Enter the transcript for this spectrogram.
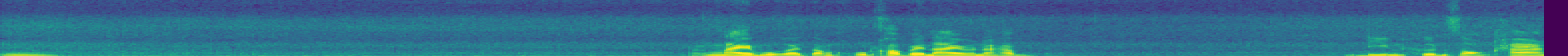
อืม ข้างในพวกก็ต้องขุดเข้าไปในนะครับ ดินขึ้นสองข้าง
